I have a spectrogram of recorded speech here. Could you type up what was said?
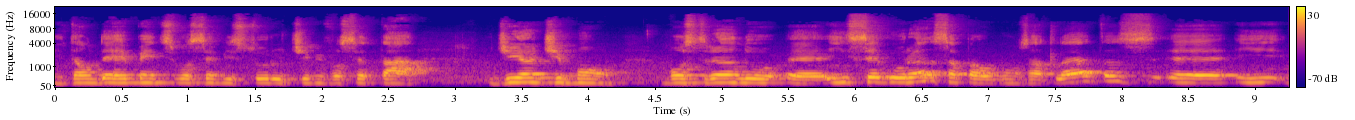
Então, de repente, se você mistura o time, você está de antemão mostrando é, insegurança para alguns atletas é, e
